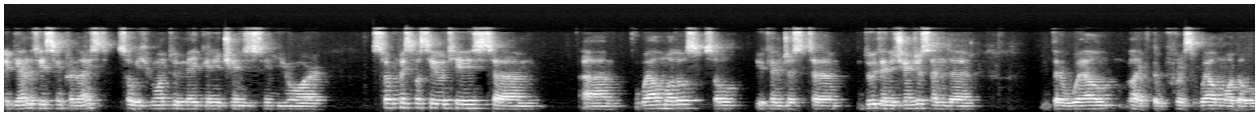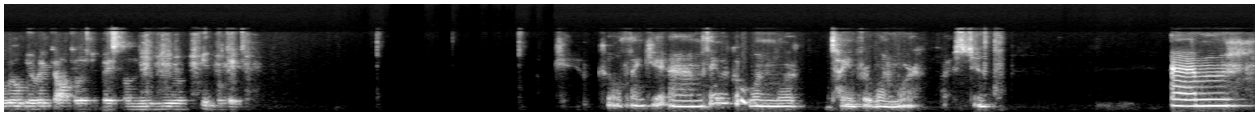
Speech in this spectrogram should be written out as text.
again, it is synchronized. So if you want to make any changes in your surface facilities, um, um, well models, so you can just uh, do any changes and uh, the well, like the first well model will be recalculated based on the new input data. Cool, thank you. Um, I think we've got one more time for one more question. Um,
